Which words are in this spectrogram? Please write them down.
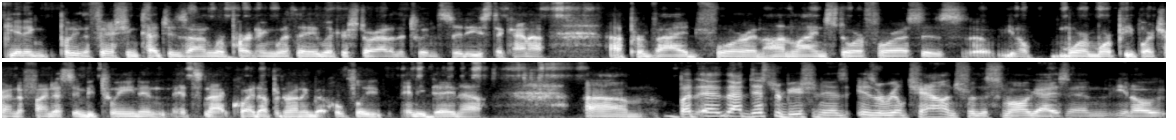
getting putting the finishing touches on. We're partnering with a liquor store out of the twin cities to kind of uh, provide for an online store for us as uh, you know more and more people are trying to find us in between and it's not quite up and running but hopefully any day now. Um, but uh, that distribution is is a real challenge for the small guys and you know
